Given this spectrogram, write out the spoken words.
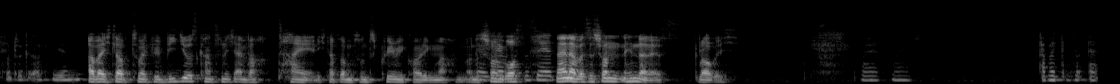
abfotografieren. Aber ich glaube, zum Beispiel Videos kannst du nicht einfach teilen. Ich glaube, da muss man Screen Recording machen. Und das Ja, ist schon okay, groß. das ja Nein, aber es ist schon ein Hindernis, glaube ich. Weiß nicht. Aber das. Äh,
